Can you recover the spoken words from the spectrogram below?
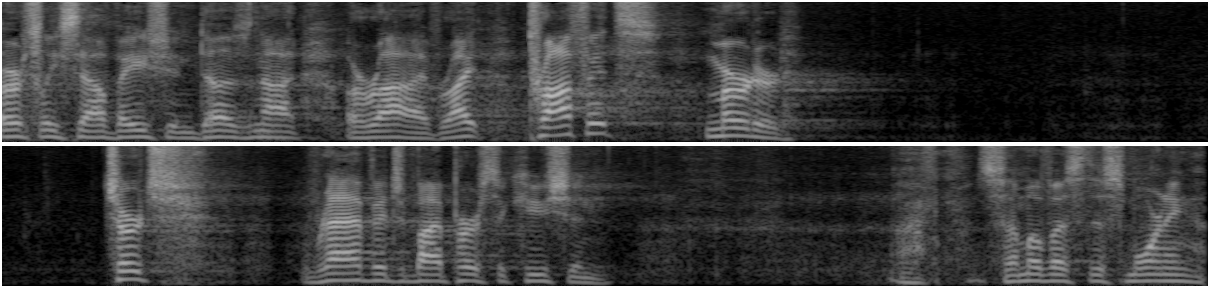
Earthly salvation does not arrive, right? Prophets murdered, church ravaged by persecution. Uh, some of us this morning,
